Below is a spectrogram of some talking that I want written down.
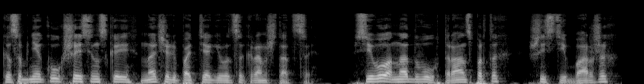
К особняку Кшесинской начали подтягиваться кронштадтцы. Всего на двух транспортах, шести баржах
